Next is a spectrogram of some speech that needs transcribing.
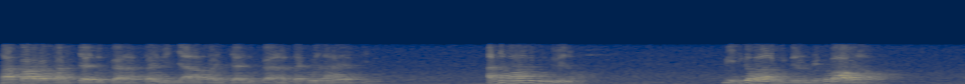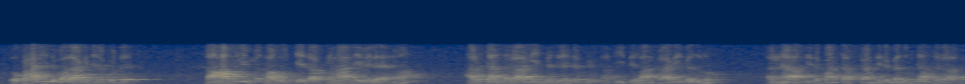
සංඛාර පංචයයි දුක්ඛයි අනාත්තයි විඥාන පංචයයි දුක්ඛයි අනාත්තයි කොහෙද හරියක් තියෙන්නේ අන්න බලන්න පුරුදු වෙනවා. මේ ටික බලන්න පුරුදු වෙන මේක භාවනාව. ඕක හරියට බලාගෙන යනකොට සාහමුලින්ම සමුච්ඡේද ප්‍රහාණය වෙලා යනවා. අර චන්දරාගයෙන් බැඳලා හිටපු අතීත සංකාරයේ බැඳුණු අන්න අතීත පංචස්කන්ධයේ බැඳුණු චන්දරාගය.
